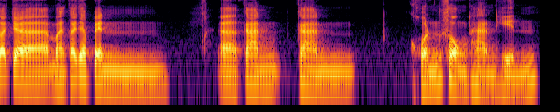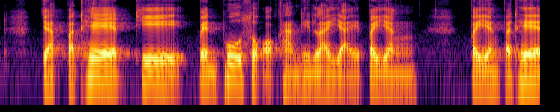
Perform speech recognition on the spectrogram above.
ก็จะมันก็จะเป็นการการขนส่งถ่านหินจากประเทศที่เป็นผู้ส่งออกถ่านหินรายใหญ่ไปยังไปยังประเทศ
